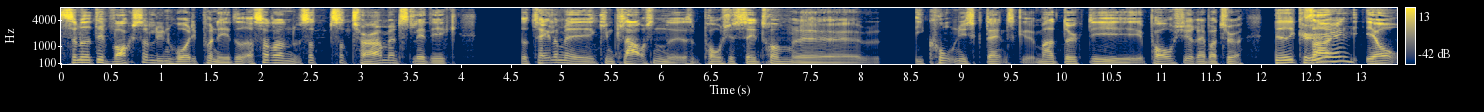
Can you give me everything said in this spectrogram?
sådan noget, det vokser lynhurtigt på nettet, og så, der, så, så tør man slet ikke. Så taler med Kim Clausen, øh, Porsche Centrum, øh, ikonisk dansk, meget dygtig Porsche-reparatør. Nede i Køge, Så- ikke? Jo,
